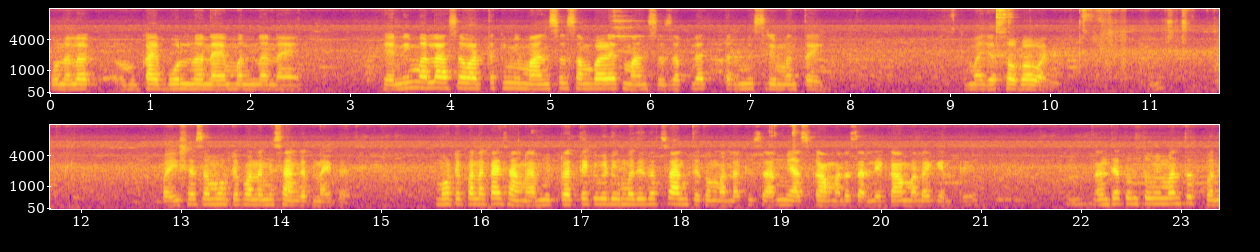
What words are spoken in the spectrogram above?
कोणाला काय बोलणं नाही म्हणणं नाही. ह्यांनी मला असं वाटतं की मी माणसं सांभाळ्यात माणसं जपल्यात तर मी श्रीमंत आहे. माझ्या स्वभावाने. पैशाचं पैशाचा मोठेपणा मी सांगत नाही का मोठेपणा काय सांगणार? मी प्रत्येक व्हिडिओमध्ये तर सांगते तुम्हाला की सर मी आज कामाला चालले कामाला गेलते. आणि त्यातून तुम्ही म्हणतात पण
